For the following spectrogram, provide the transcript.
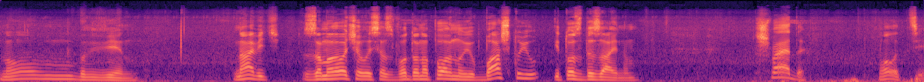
Ну, блін. Навіть заморочилися з водонапорною баштою і то з дизайном. Шведи. Молодці.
